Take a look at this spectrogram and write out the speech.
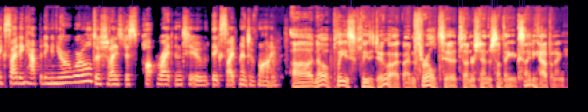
exciting happening in your world, or should I just pop right into the excitement of mine? Uh, no, please, please do. I, am thrilled to, to understand there's something exciting happening.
